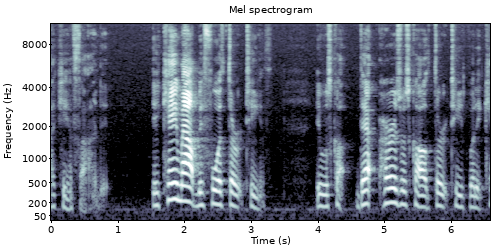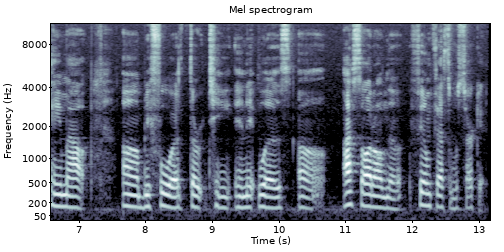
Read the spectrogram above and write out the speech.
I can't find it. It came out before 13th. It was called that hers was called 13th, but it came out uh, before 13th, and it was uh, I saw it on the film festival circuit,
